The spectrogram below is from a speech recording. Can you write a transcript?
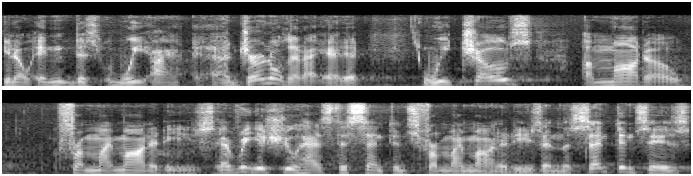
You know, in this, we, I, a journal that I edit, we chose a motto from Maimonides. Every issue has this sentence from Maimonides, and the sentence is,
